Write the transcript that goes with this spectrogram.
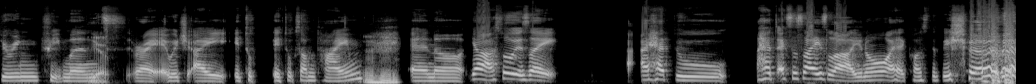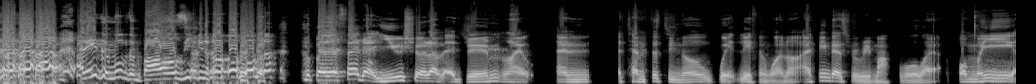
during treatments, right? Which I it took it took some time. hmm and uh, yeah, so it's like I had to I had to exercise lah. You know, I had constipation. I need to move the bowels. You know. but the fact that you showed up at gym like and attempted to you know weight lift and whatnot, I think that's remarkable. Like for me,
